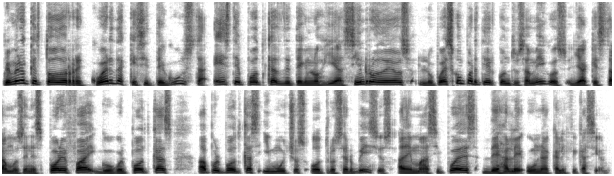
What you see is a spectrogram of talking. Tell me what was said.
Primero que todo, recuerda que si te gusta este podcast de tecnología sin rodeos, lo puedes compartir con tus amigos, ya que estamos en Spotify, Google Podcast, Apple Podcast y muchos otros servicios. Además, si puedes, déjale una calificación.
